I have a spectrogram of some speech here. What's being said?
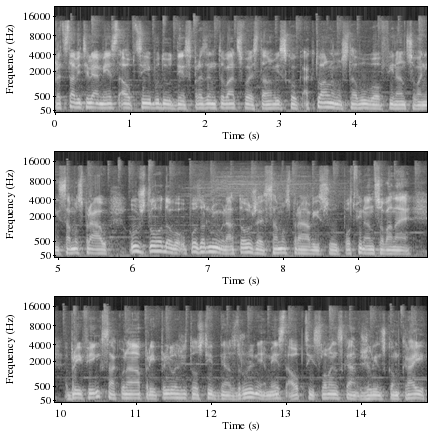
Predstavitelia miest a obcí budú dnes prezentovať svoje stanovisko k aktuálnemu stavu vo financovaní samozpráv. Už dlhodobo upozorňujú na to, že samozprávy sú podfinancované. Briefing sa koná pri príležitosti Dňa Združenia miest a obcí Slovenska v Žilinskom kraji,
